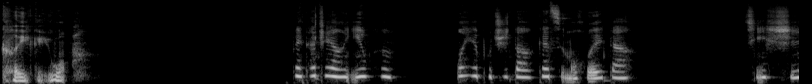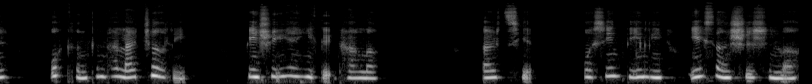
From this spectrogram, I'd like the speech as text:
可以给我吗？”被他这样一问，我也不知道该怎么回答。其实，我肯跟他来这里，便是愿意给他了，而且我心底里也想试试呢。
